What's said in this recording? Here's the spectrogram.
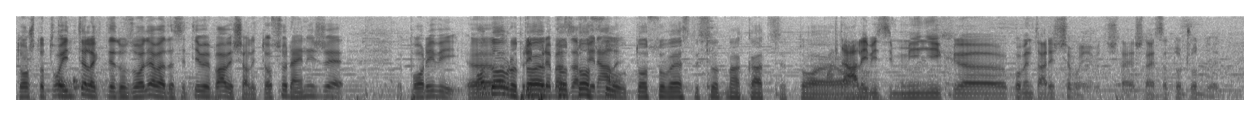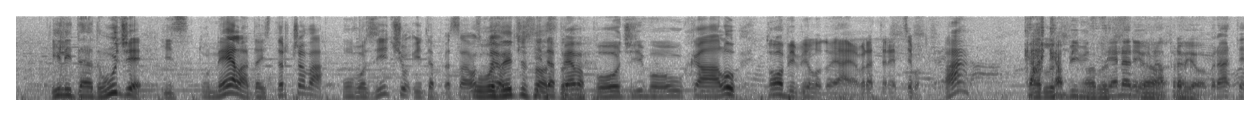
to što tvoj intelekt ne dozvoljava da se time baviš, ali to su najniže porivi Pa e, dobro, to, je, priprema to, za to, finale. su, to su vesti sa dna kace, to je... Pa da li, mislim, mi njih e, komentarišemo, je, šta je, šta je sad tu čudno? Ili da, da uđe iz tunela, da istrčava u voziću i da sa U voziću sa i da ostaje. peva Pođimo u halu. To bi bilo do jaja, brate, recimo. A? Kakav Odlično, bi mi scenariju napravio, brate.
